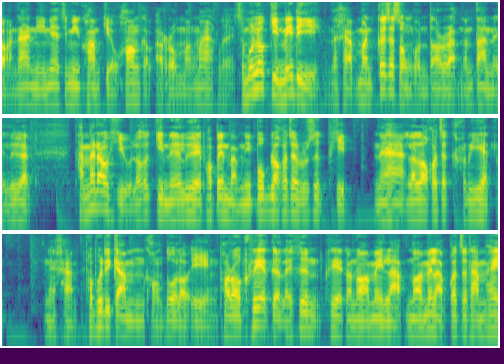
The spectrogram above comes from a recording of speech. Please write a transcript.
ก่อนหน้านี้เนี่ยจะมีความเกี่ยวข้องกับอารมณ์มากๆเลย สมมุติเรากินไม่ดีนะครับมันก็จะส่งผลต่อระดับน้ำตาลในเลือดทำให้เราหิวแล้วก็กินเรื่อยๆพอเป็นแบบนี้ปุ๊บเราก็จะรู้สึกผิดนะฮะแล้วเราก็จะเครียด นะครับเพราะพฤติกรรมของตัวเราเองพอเราเครียดเกิดอะไรขึ้นเครียดก็นอนไม่หลับนอนไม่หลับก็จะทำให้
